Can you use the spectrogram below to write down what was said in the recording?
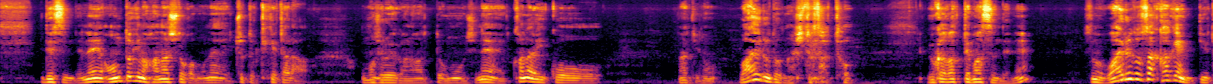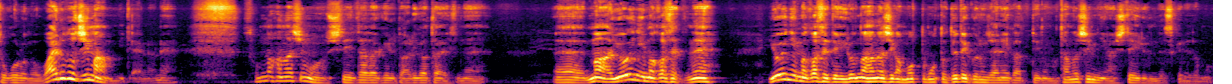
ですんでね、あの時の話とかもね、ちょっと聞けたら面白いかなって思うしね、かなりこう、なんていうの、ワイルドな人だと 伺ってますんでね、そのワイルドさ加減っていうところのワイルド自慢みたいなね、そんな話もしていただけるとありがたいですね。えー、まあ、良いに任せてね、良いに任せていろんな話がもっともっと出てくるんじゃねえかっていうのも楽しみにはしているんですけれども。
